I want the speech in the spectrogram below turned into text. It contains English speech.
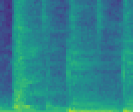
waiting.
